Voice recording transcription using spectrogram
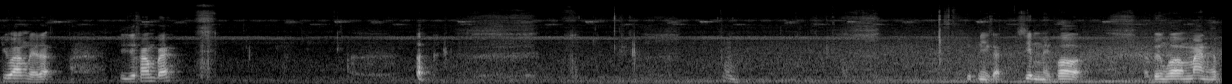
ที่วางไหนละจีจะข้ามไปอืมคลิปนี้ก็ซิมให้พ่อเบิ่งพ่อม่านครับ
